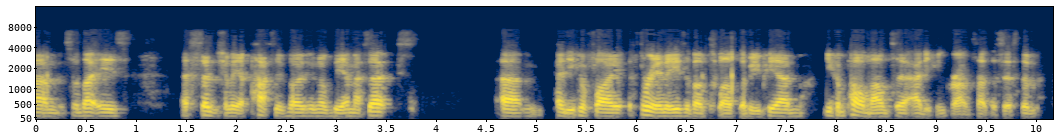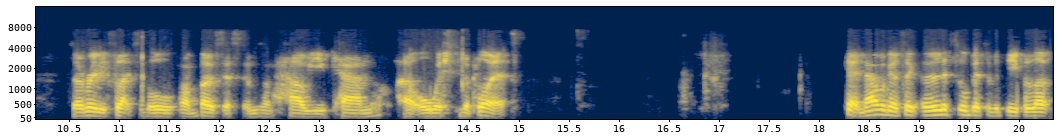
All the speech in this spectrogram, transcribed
Um, so that is essentially a passive version of the MSX. Um, and you can fly three of these above 12 WPM. You can pole mount it and you can ground set the system. So really flexible on both systems on how you can uh, or wish to deploy it. Okay, now we're going to take a little bit of a deeper look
